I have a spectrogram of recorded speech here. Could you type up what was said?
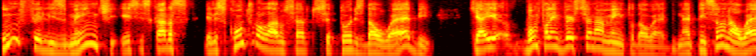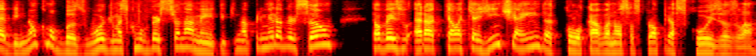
infelizmente, esses caras, eles controlaram certos setores da web, que aí, vamos falar em versionamento da web, né? Pensando na web, não como buzzword, mas como versionamento, em que na primeira versão, talvez era aquela que a gente ainda colocava nossas próprias coisas lá.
